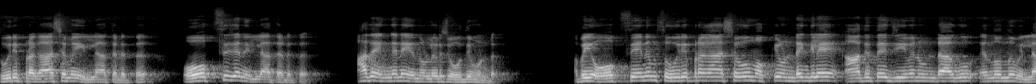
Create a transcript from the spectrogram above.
സൂര്യപ്രകാശമേ ഇല്ലാത്തടത്ത് ഓക്സിജൻ ഇല്ലാത്തടത്ത് അതെങ്ങനെ എന്നുള്ളൊരു ചോദ്യമുണ്ട്. അപ്പൊ ഈ ഓക്സിജനും സൂര്യപ്രകാശവും ഒക്കെ ഉണ്ടെങ്കിലേ ആദ്യത്തെ ജീവൻ ഉണ്ടാകൂ എന്നൊന്നുമില്ല.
